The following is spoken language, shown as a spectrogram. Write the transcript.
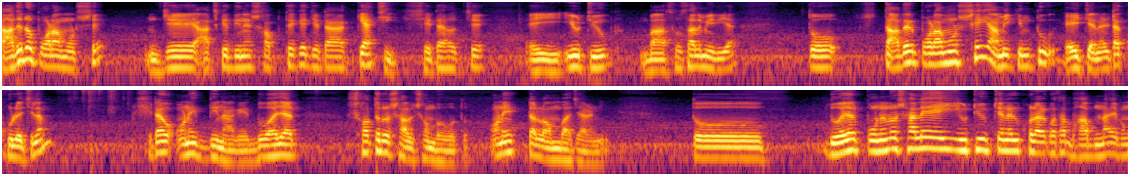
তাদেরও পরামর্শে যে আজকের দিনে সব থেকে যেটা ক্যাচি সেটা হচ্ছে এই ইউটিউব বা সোশ্যাল মিডিয়া তো তাদের পরামর্শেই আমি কিন্তু এই চ্যানেলটা খুলেছিলাম। সেটাও অনেক দিন আগে দু হাজার সতেরো সাল সম্ভবত, অনেকটা লম্বা জার্নি। তো দু হাজার পনেরো সালে এই ইউটিউব চ্যানেল খোলার কথা ভাবনা এবং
